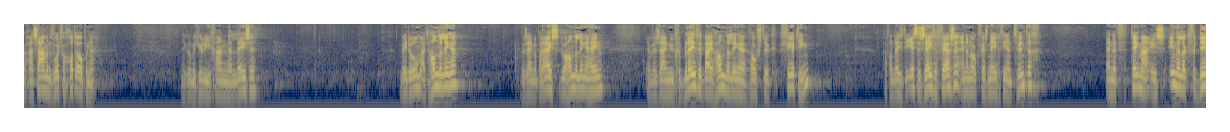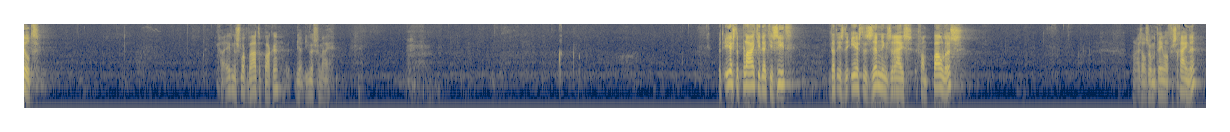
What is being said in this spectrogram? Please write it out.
We gaan samen het woord van God openen. Ik wil met jullie gaan eh, lezen. Wederom uit Handelingen. We zijn op reis door Handelingen heen. En we zijn nu gebleven bij Handelingen hoofdstuk 14. Van deze de eerste zeven versen en dan ook vers 19 en 20. En het thema is innerlijk verdeeld. Ik ga even een slok water pakken. Ja, die was voor mij. Het eerste plaatje dat je ziet, dat is de eerste zendingsreis van Paulus. Nou, hij zal zo meteen wel verschijnen.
